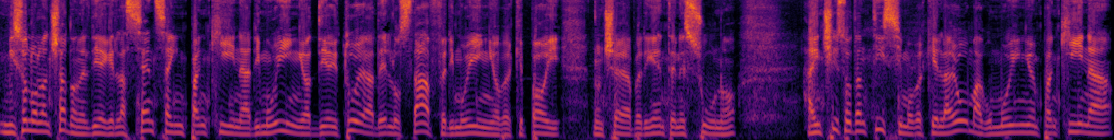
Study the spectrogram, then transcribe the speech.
mi sono lanciato nel dire che l'assenza in panchina di Mourinho, addirittura dello staff di Mourinho, perché poi non c'era praticamente nessuno, ha inciso tantissimo perché la Roma con Mourinho in panchina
